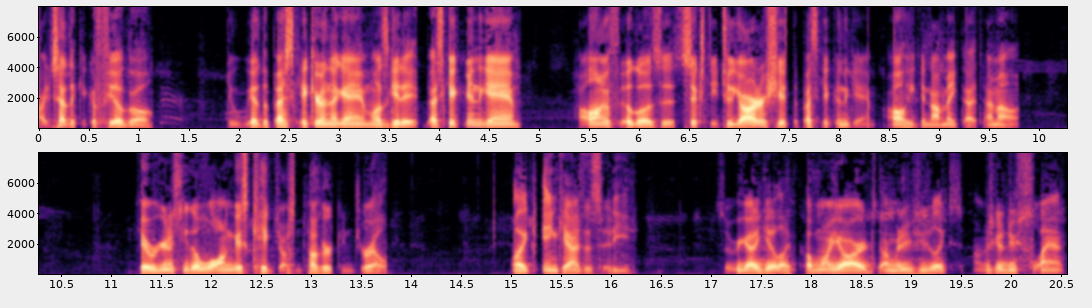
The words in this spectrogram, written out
I just had to kick a field goal. Dude, we have the best kicker in the game. Let's get it. Best kicker in the game. How long a field goal is this? 62 yarder. Shift the best kicker in the game. Oh, he cannot make that. Timeout. Okay, we're gonna see the longest kick Justin Tucker can drill. Like in Kansas City. So we gotta get like a couple more yards. I'm gonna use like I'm just gonna do slants.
